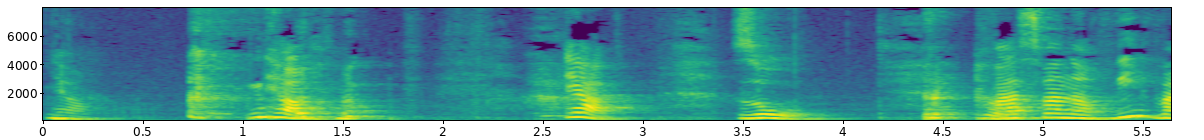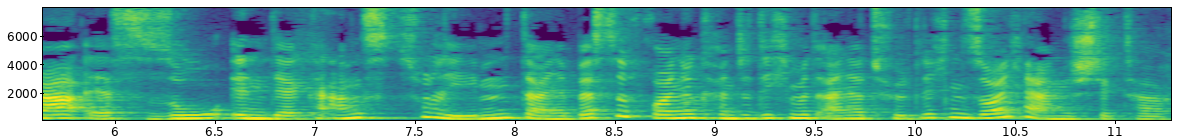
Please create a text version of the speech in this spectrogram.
Ja. Ja. ja. So. Was war noch? Wie war es so, in der Angst zu leben? Deine beste Freundin könnte dich mit einer tödlichen Seuche angesteckt haben.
